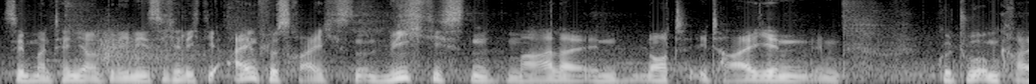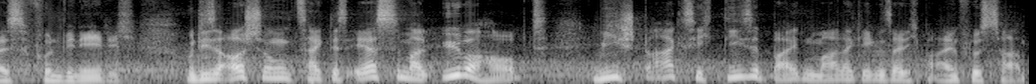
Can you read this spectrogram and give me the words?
sind Mantegna und Bellini sicherlich die einflussreichsten und wichtigsten Maler in Norditalien, im Kulturumkreis von Venedig. Und diese Ausstellung zeigt das erste Mal überhaupt, wie stark sich diese beiden Maler gegenseitig beeinflusst haben.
